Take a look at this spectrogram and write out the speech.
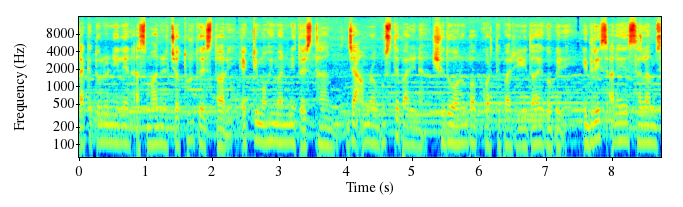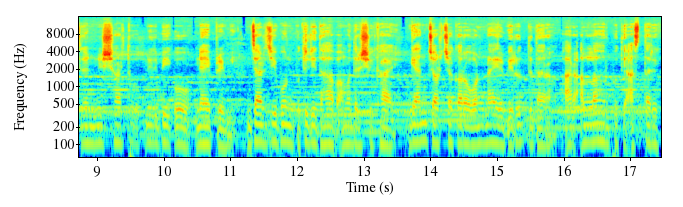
তাকে তুলে নিলেন আসমানের চতুর্থ স্তরে একটি মহিমান্বিত স্থান, যা আমরা বুঝতে পারি না, শুধু অনুভব করতে পারি হৃদয় গভীরে। ইদ্রিস আলাইসাল্লাম ছিলেন নিঃস্বার্থ, নির্ভীক ও ন্যায়প্রেমী, যার জীবন প্রতিটি ধাপ আমাদের শেখায়। জ্ঞান চর্চা করো অন্যায়ের বিরুদ্ধে দ্বারা আর আল্লাহর প্রতি আস্থা রেখো।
